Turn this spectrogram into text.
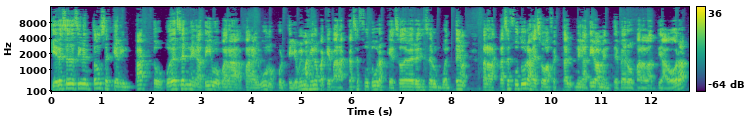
¿Quiere decir entonces que el impacto puede ser negativo para, para algunos? Porque yo me imagino para que para las clases futuras, que eso debería ser un buen tema, para las clases futuras eso va a afectar negativamente, pero para las de ahora,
